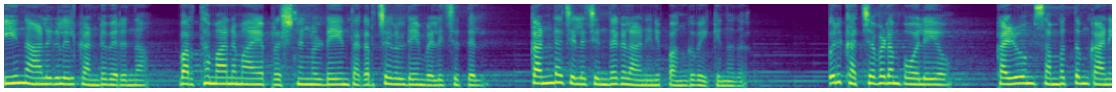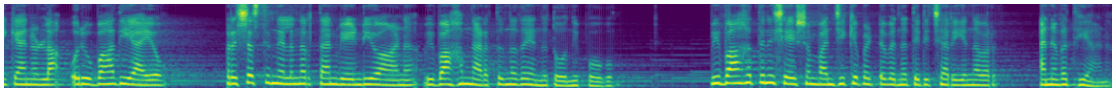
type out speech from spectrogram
ഈ നാളുകളിൽ കണ്ടുവരുന്ന വർദ്ധമാനമായ പ്രശ്നങ്ങളുടെയും തകർച്ചകളുടെയും വെളിച്ചത്തിൽ കണ്ട ചില ചിന്തകളാണ് ഇനി പങ്കുവയ്ക്കുന്നത്. ഒരു കച്ചവടം പോലെയോ കഴിവും സമ്പത്തും കാണിക്കാനുള്ള ഒരു ഉപാധിയായോ പ്രശസ്തി നിലനിർത്താൻ വേണ്ടിയോ ആണ് വിവാഹം നടത്തുന്നത് എന്ന് തോന്നിപ്പോകും. വിവാഹത്തിന് ശേഷം വഞ്ചിക്കപ്പെട്ടുവെന്ന് തിരിച്ചറിയുന്നവർ അനവധിയാണ്.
